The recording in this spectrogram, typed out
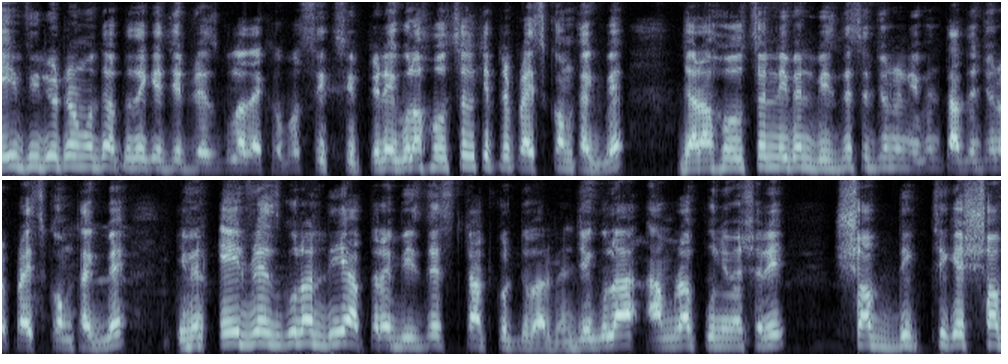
এই ভিডিওটার মধ্যে আপনাদেরকে যে ড্রেসগুলো দেখাবো সিক্স ফিফটির এগুলো হোলসেল ক্ষেত্রে প্রাইস কম থাকবে। যারা হোলসেল নেবেন বিজনেসের জন্য নেবেন, তাদের জন্য প্রাইস কম থাকবে। ইভেন এই ড্রেসগুলো দিয়ে আপনারা বিজনেস স্টার্ট করতে পারবেন, যেগুলা আমরা পূর্ণিমাশারি সব দিক থেকে সব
